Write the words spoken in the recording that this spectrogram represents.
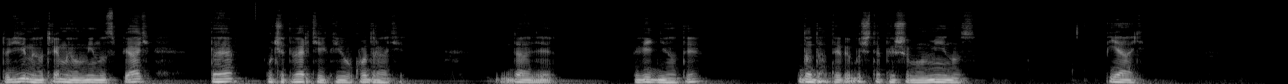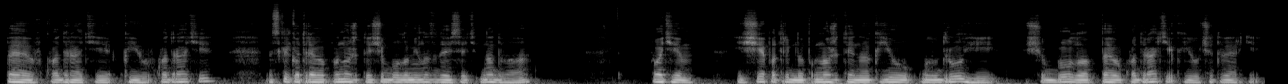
тоді ми отримаємо мінус 5p у четвертій q у квадраті. Далі відняти, додати, вибачте, пишемо мінус 5 p в квадраті q в квадраті. Наскільки треба помножити, щоб було мінус 10 на 2. Потім іще потрібно помножити на q у другій, щоб було p в квадраті q в четвертій.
